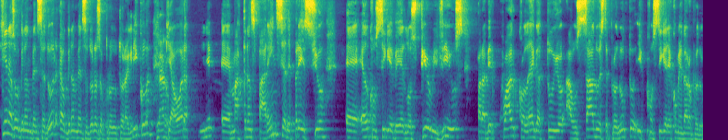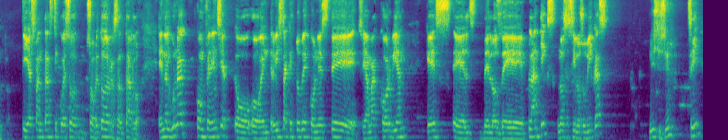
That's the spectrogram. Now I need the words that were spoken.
¿quién es el gran vencedor? El gran vencedor es el productor agrícola, claro. que ahora tiene eh, más transparencia de precio, eh, él consigue ver los peer reviews para ver cuál colega tuyo ha usado este producto y consigue recomendar el producto. Y es fantástico eso, sobre todo resaltarlo. En alguna conferencia o, o entrevista que tuve con este, se llama Corbian, que es el de los de Plantix, no sé si los ubicas. Sí, sí, sí. Sí,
